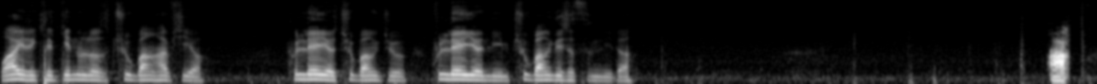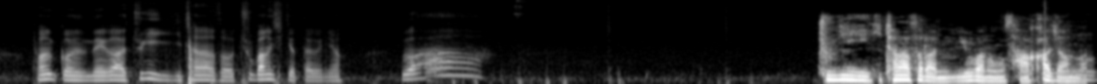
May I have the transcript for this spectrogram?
Y를 길게 눌러서 추방하십시오 플레이어 추방 중 플레이어님 추방되셨습니다 아. 방금 거는 내가 죽이기 귀찮아서 추방시켰다 그냥 으아 죽이기 귀찮아서란 이유가 너무 사악하지 않나? 어.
